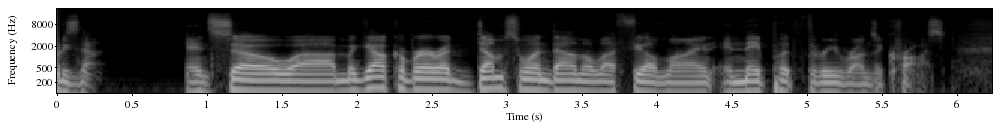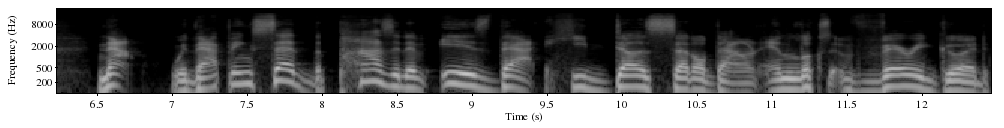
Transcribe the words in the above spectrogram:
But he's not. And so uh, Miguel Cabrera dumps one down the left field line, and they put three runs across. Now, with that being said, the positive is that he does settle down and looks very good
